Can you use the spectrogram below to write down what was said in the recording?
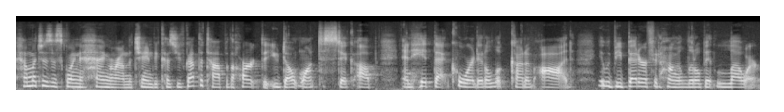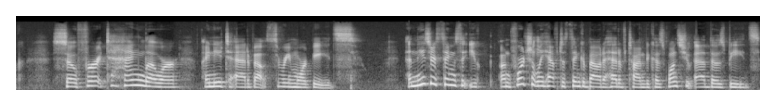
how much is this going to hang around the chain because you've got the top of the heart that you don't want to stick up and hit that cord. It'll look kind of odd. It would be better if it hung a little bit lower. So for it to hang lower, I need to add about three more beads. And these are things that you unfortunately have to think about ahead of time because once you add those beads,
